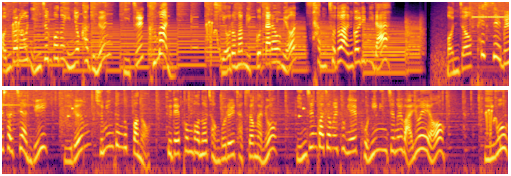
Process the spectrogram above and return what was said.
번거로운 인증번호 입력하기는 이제 그만! 기어로만 믿고 따라오면 3초도 안 걸립니다. 먼저 패스 앱을 설치한 뒤 이름, 주민등록번호, 휴대폰 번호 정보를 작성한 후 인증 과정을 통해 본인 인증을 완료해요. 이후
